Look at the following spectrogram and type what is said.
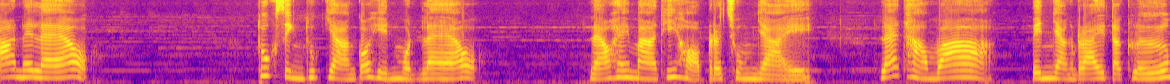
บ้านได้แล้ว ทุกสิ่งทุกอย่างก็เห็นหมดแล้ว แล้วให้มาที่หอประชุมใหญ่ และถามว่าเป็นอย่างไรตะเคลิม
